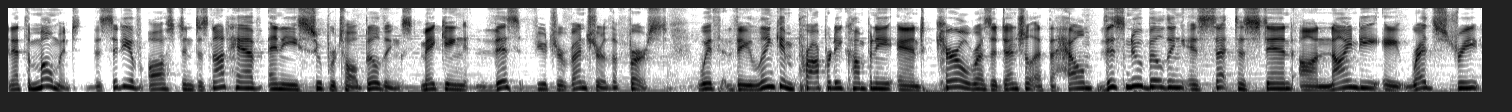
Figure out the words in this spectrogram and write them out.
And at the moment, the city of Austin does not have any super tall buildings, making this future venture the first. With the Lincoln Property Company and Kairoi Residential at the helm, this new building is set to stand on 98 Red Street,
